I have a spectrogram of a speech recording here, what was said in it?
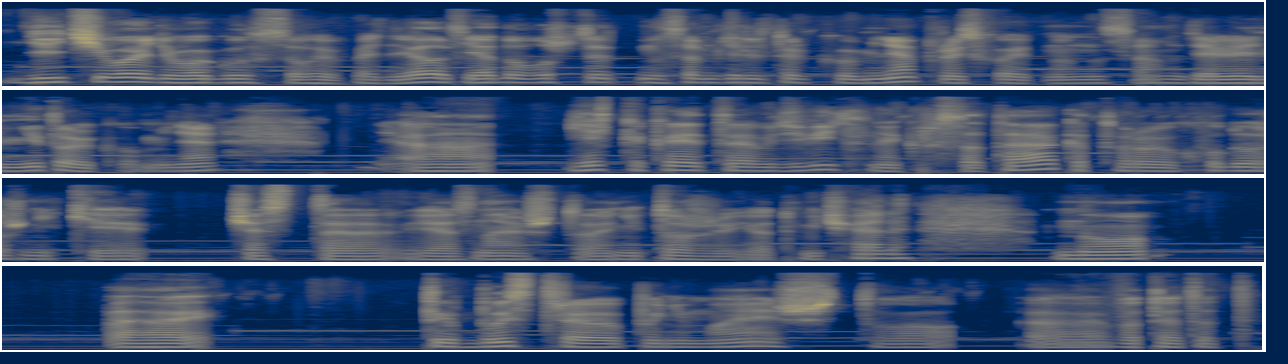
Ничего не могу с собой поделать. Я думал, что это на самом деле только у меня происходит, но на самом деле не только у меня. А, есть какая-то удивительная красота, которую художники часто я знаю, что они тоже ее отмечали, но э, ты быстро понимаешь, что э, вот этот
